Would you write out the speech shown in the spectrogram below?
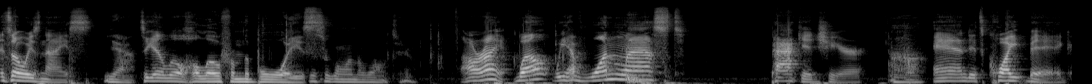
it's always nice yeah, to get a little hello from the boys. this boys. will go on the wall too. All right. Well, we have one last package here, Uh-huh. and it's quite big.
